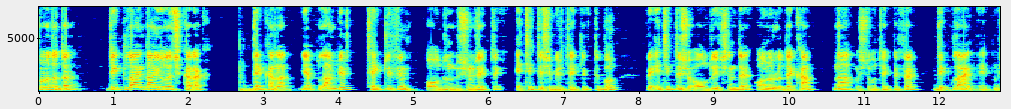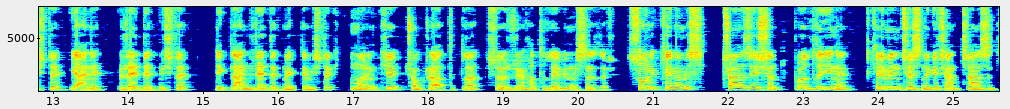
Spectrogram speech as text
Burada da decline'dan yola çıkarak dekana yapılan bir teklifin olduğunu düşünecektik. Etik dışı bir teklifti bu. Ve etik dışı olduğu için de onurlu dekan ne yapmıştı bu teklifi? Decline etmişti. Yani reddetmişti. Decline reddetmek demiştik. Umarım ki çok rahatlıkla sözcüğü hatırlayabilmişsinizdir. Sonraki kelimemiz transition. Burada da yine kelimenin içerisinde geçen transit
